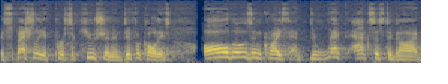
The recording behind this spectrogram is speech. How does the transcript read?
especially if persecution and difficulties. All those in Christ have direct access to God.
